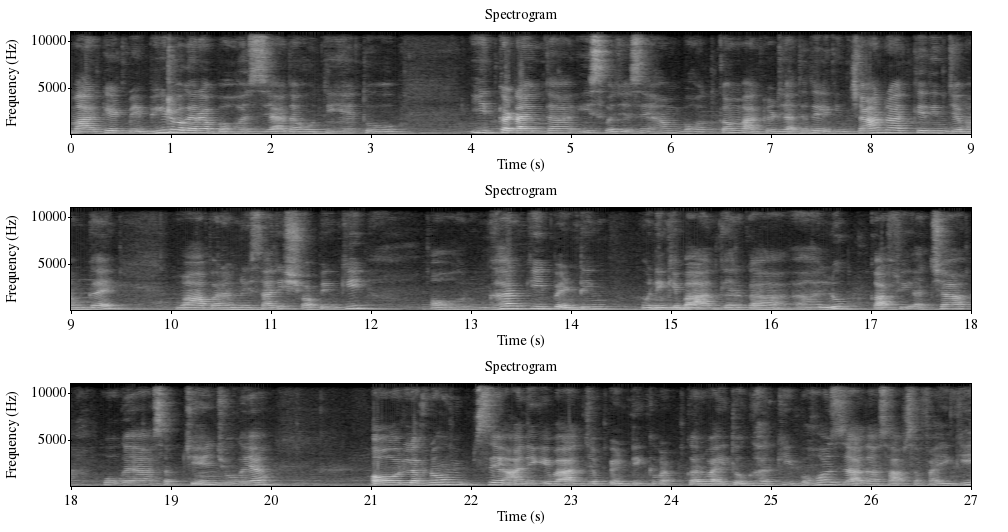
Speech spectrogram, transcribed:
मार्केट में भीड़ वगैरह बहुत ज़्यादा होती है। तो ईद का टाइम था, इस वजह से हम बहुत कम मार्केट जाते थे, लेकिन चाँद रात के दिन जब हम गए, वहाँ पर हमने सारी शॉपिंग की और घर की पेंटिंग होने के बाद घर का लुक काफ़ी अच्छा हो गया, सब चेंज हो गया। और लखनऊ से आने के बाद जब पेंटिंग करवाई तो घर की बहुत ज़्यादा साफ़ सफ़ाई की।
